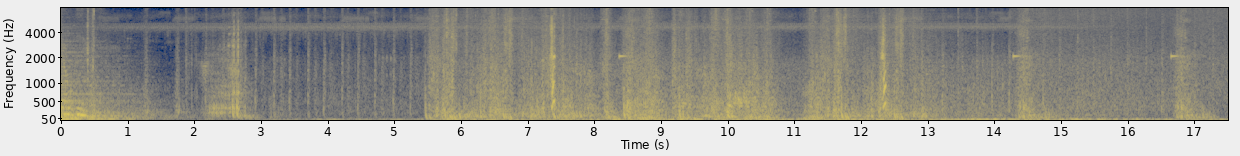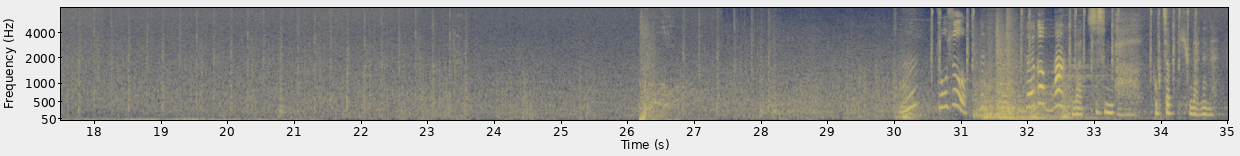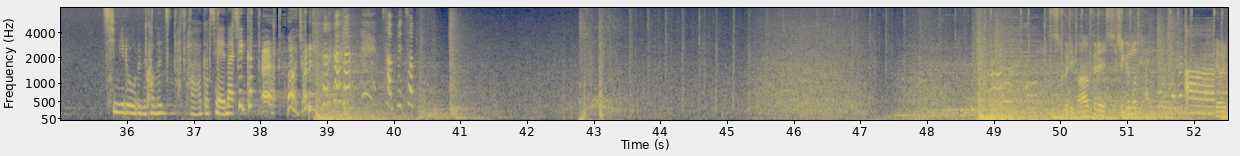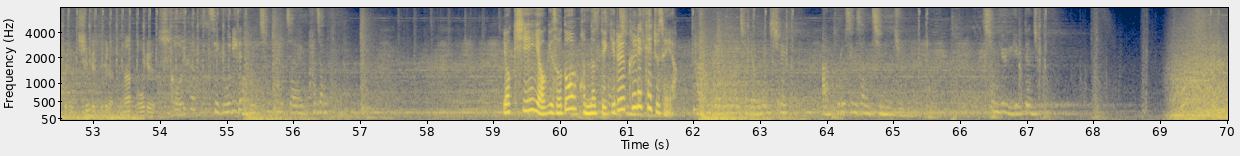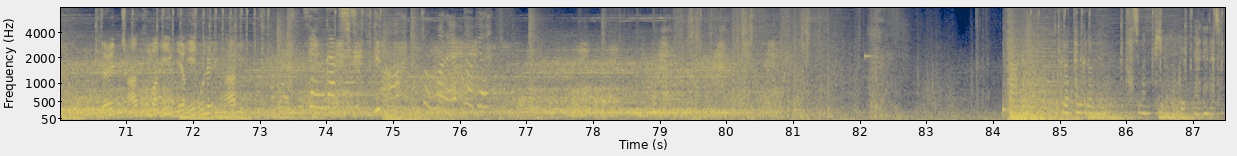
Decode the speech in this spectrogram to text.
조수 내, 내가 막나 스승 봐 복잡 나는 치밀어 오르는 검은 바가 제말 시카 아 자네 차피 차 그리 아 그래 지금은 아 열들은 침대 들었나 오그 지금 우리가 검은 침탈자의 파장 역시 여기서도 건너뛰기를 클릭해 주세요. 다음 명령을 저 명령 실행 아토로 생산 진행 중. 신규 유입된 적늘 자꾸만 이이 오늘 아 생각 아, 정말 애타게. 나는 그렇다면 그러면 하지만 비록을 나는 아직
